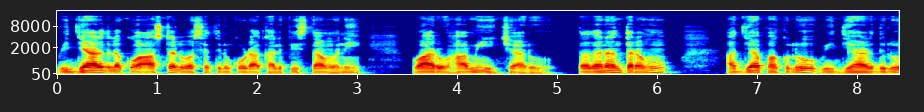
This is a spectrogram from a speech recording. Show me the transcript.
విద్యార్థులకు హాస్టల్ వసతిని కూడా కల్పిస్తామని వారు హామీ ఇచ్చారు. తదనంతరము అధ్యాపకులు విద్యార్థులు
